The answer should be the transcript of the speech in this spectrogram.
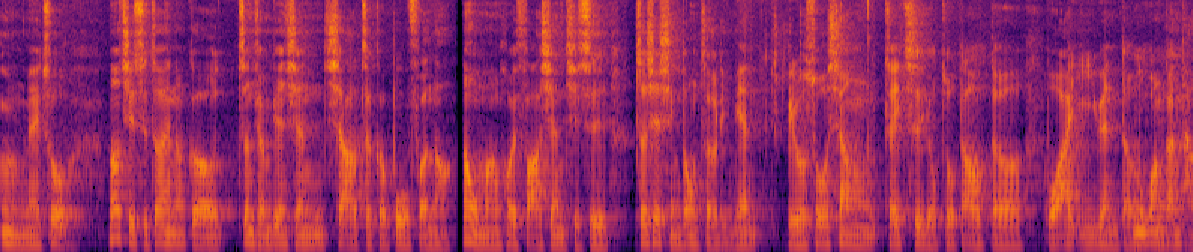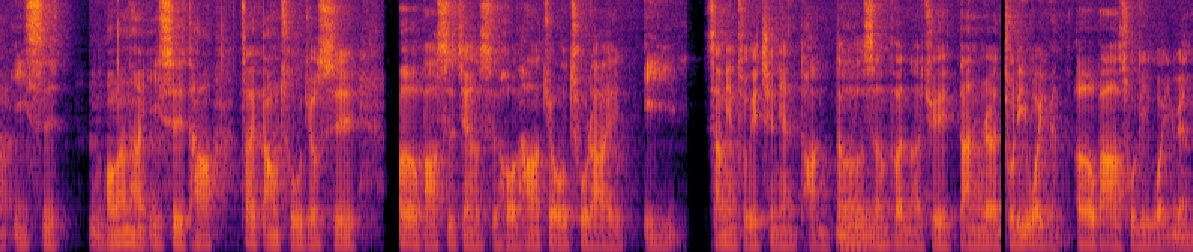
嗯，没错。那其实，在那个政权变迁下这个部分呢，那我们会发现，其实这些行动者里面，比如说像这一次有做到的博爱医院的王甘棠医师，王甘棠医师他在当初就是二二八事件的时候，他就出来以三民主义青年团的身份来去担任处理委员，二二八处理委员。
